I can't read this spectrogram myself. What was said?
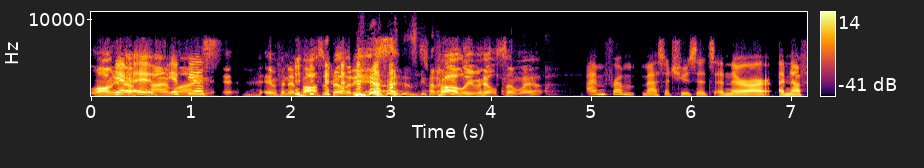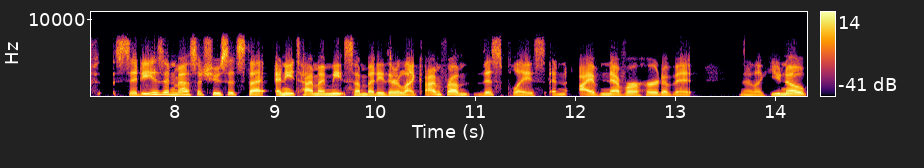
long Yeah, enough it- it timeline, feels- i- infinite possibilities. Yeah, it's it's gotta be- probably real somewhere. I'm from Massachusetts, and there are enough cities in Massachusetts that anytime I meet somebody, they're like, "I'm from this place," and I've never heard of it. And they're like, "You know,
